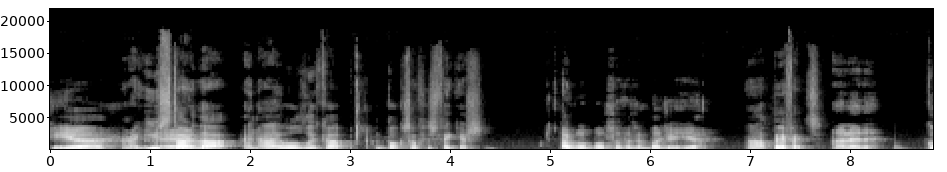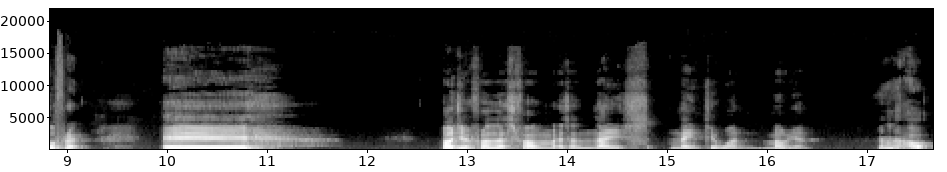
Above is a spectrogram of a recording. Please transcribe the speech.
here. Right, you start Um, that, and I will look up box office figures. I've got box office and budget here Ah, perfect. already. Go for it. Eh, budget for this film is a nice 91 million. Ah, oh.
